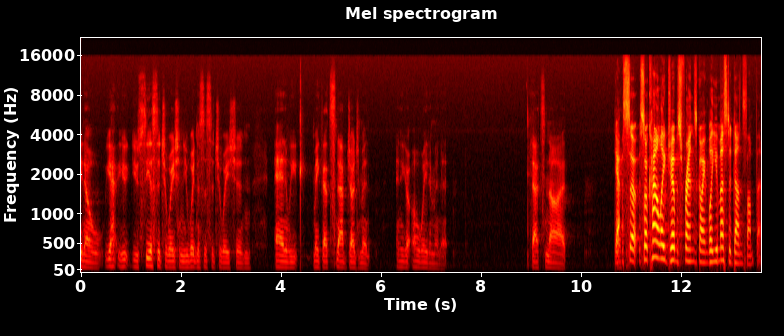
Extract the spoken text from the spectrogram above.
You know, you, you you see a situation, you witness a situation, and we make that snap judgment, and you go, "Oh, wait a minute, that's not." Yeah, so so kind of like Job's friends going, well, you must have done something.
